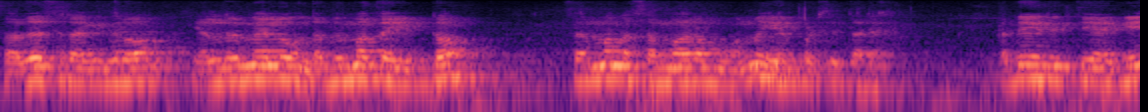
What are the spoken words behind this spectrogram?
ಸದಸ್ಯರಾಗಿದ್ದರೋ ಎಲ್ಲರ ಮೇಲೂ ಒಂದು ಅಭಿಮತ ಇಟ್ಟು ಸನ್ಮಾನ ಸಮಾರಂಭವನ್ನು ಏರ್ಪಡಿಸಿದ್ದಾರೆ. ಅದೇ ರೀತಿಯಾಗಿ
